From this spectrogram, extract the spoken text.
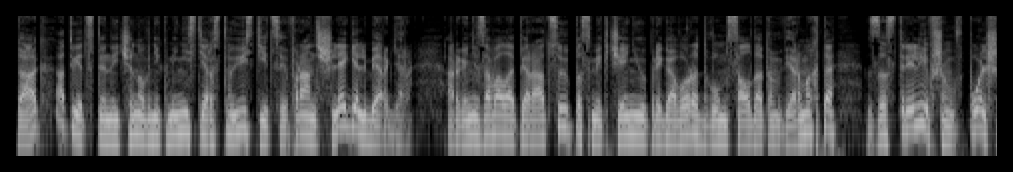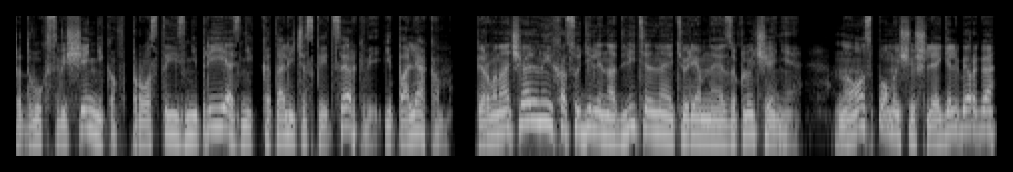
Так, ответственный чиновник Министерства юстиции Франц Шлегельбергер организовал операцию по смягчению приговора двум солдатам вермахта, застрелившим в Польше двух священников просто из неприязни к католической церкви и полякам. Первоначально их осудили на длительное тюремное заключение, но с помощью Шлегельберга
